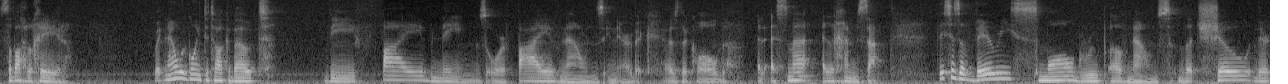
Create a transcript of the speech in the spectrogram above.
Sabah al khair. Right now we're going to talk about the five names or five nouns in Arabic, as they're called al-asma al-khamsa. This is a very small group of nouns that show their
